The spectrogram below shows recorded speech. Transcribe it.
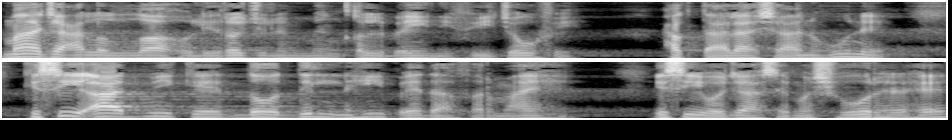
ما جعل اللہ لرجل من قلبین فی جوفی حق تعالی شاہ نے کسی آدمی کے دو دل نہیں پیدا فرمائے ہیں۔ اسی وجہ سے مشہور ہے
